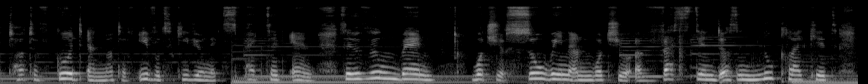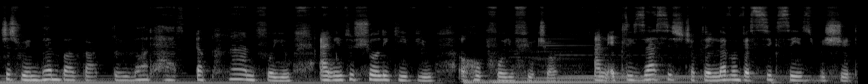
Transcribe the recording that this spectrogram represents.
taught of good and not of evil to give you an expected end. So even when what you're sowing and what you're investing doesn't look like it, just remember that the Lord has a plan for you and it will surely give you a hope for your future. And Ecclesiastes chapter 11, verse 6 says we should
